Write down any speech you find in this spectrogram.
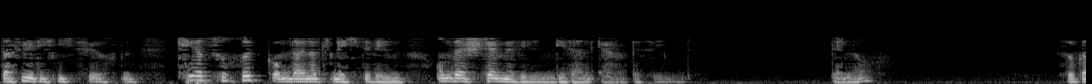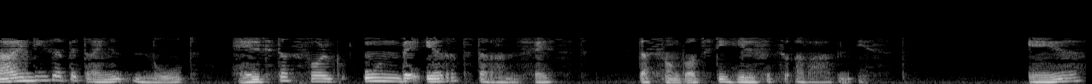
dass wir dich nicht fürchten? kehr zurück um deiner Knechte willen, um der Stämme willen, die dein Erbe sind. Dennoch, sogar in dieser bedrängenden Not hält das Volk unbeirrt daran fest, dass von Gott die Hilfe zu erwarten ist. Er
